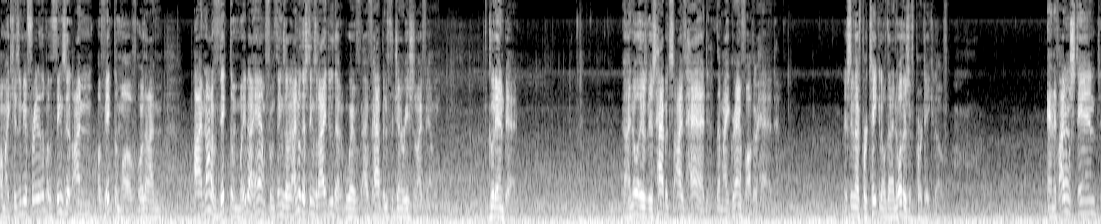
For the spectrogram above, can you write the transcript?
are my kids gonna be afraid of them? Are the things that I'm a victim of, or that I'm, I'm not a victim. Maybe I am from things that I know. There's things that I do that have, have happened for generations in my family, good and bad. And I know there's, there's habits I've had that my grandfather had. There's things I've partaken of that I know others have partaken of. And if I don't stand,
